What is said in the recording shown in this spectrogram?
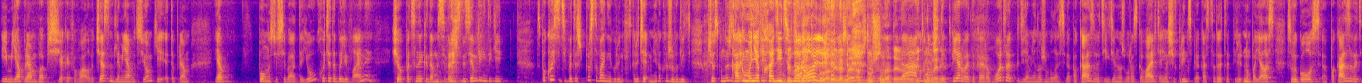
и я прям вообще кайфовала. Вот честно, для меня вот съемки это прям я полностью себя отдаю. Хоть это были вайны, еще пацаны, когда мы собирались на съемки, они такие, Успокойся, типа, это же просто Ваня. Я говорю, скажите, мне как нужно выглядеть? Прическу нужно... Как мне входить в роль? Это было, наверное, отдушина до Да, ну потому что это первая такая работа, где мне нужно было себя показывать, и где мне нужно было разговаривать, а я вообще, в принципе, оказывается, до этого ну, боялась свой голос э, показывать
